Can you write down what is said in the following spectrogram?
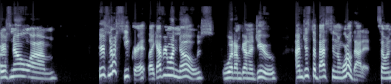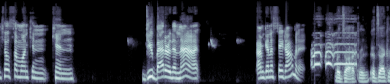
there's no, um, there's no secret. Like everyone knows what I'm gonna do. I'm just the best in the world at it. So until someone can can do better than that, I'm gonna stay dominant. exactly exactly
